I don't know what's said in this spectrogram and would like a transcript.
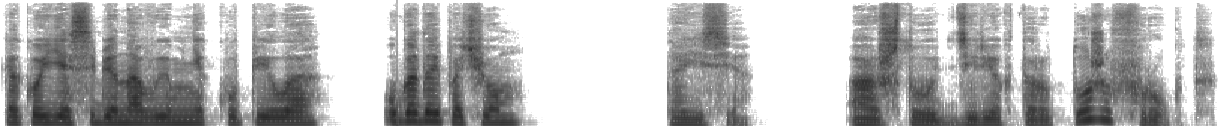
какой я себе на вымник купила. Угадай, почем? Таисия, а что, директор тоже фрукт?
